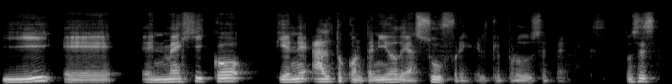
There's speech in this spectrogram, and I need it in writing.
y eh, en México tiene alto contenido de azufre, el que produce Pemex. Entonces,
